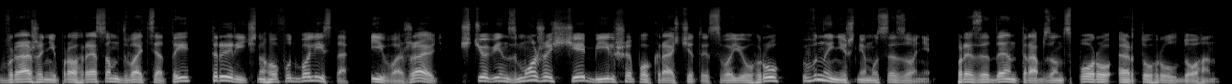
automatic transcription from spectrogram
вражені прогресом 23-річного футболіста і вважають, що він зможе ще більше покращити свою гру в нинішньому сезоні. Президент Трабзонспору Ертугрул Доган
